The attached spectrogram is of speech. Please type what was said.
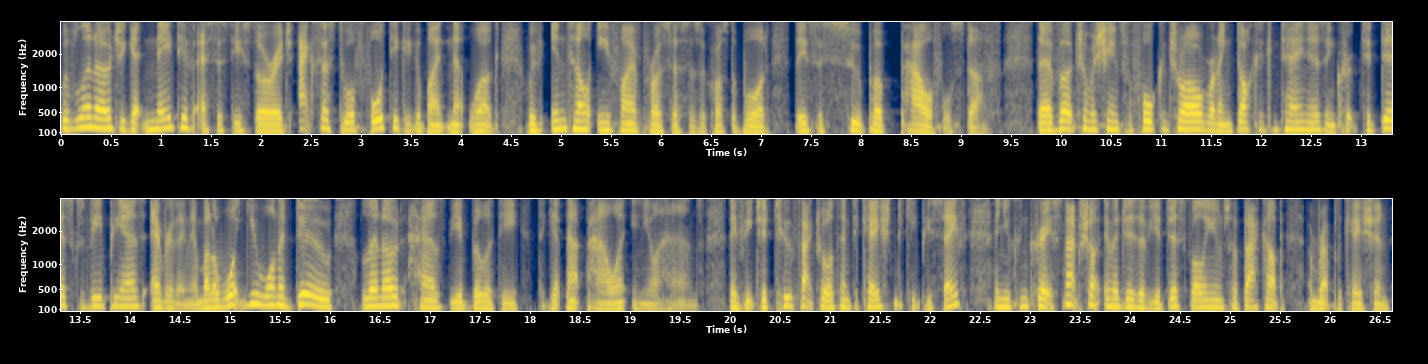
With Linode, you get native SSD storage, access to a 40 gigabyte network with Intel E5 processors across the board. This is super powerful stuff. They have virtual machines for full control, running Docker containers, encrypted disks, VPNs, everything. No matter what you want to do, Linode has the ability to get that power in your hands. They feature two factor authentication keep you safe, and you can create snapshot images of your disk volumes for backup and replication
